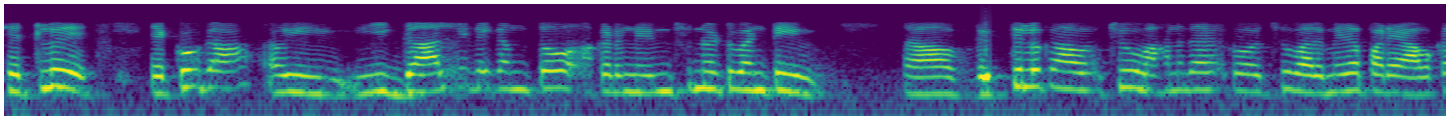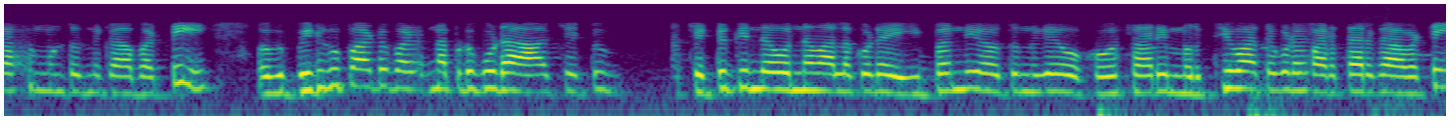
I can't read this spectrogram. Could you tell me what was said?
చెట్లు ఎక్కువగా ఈ- ఈ గాలి వేగంతో అక్కడ నిల్చున్నటువంటి వ్యక్తులు కావచ్చు వాహనదారులు కావచ్చు వాళ్ళ మీద పడే అవకాశం ఉంటుంది కాబట్టి ఒక పిడుగుపాటు పడినప్పుడు కూడా ఆ చెట్టు చెట్టు కింద ఉన్న వాళ్ళకు కూడా ఇబ్బంది అవుతుంది ఒక్కోసారి మృత్యువాత కూడా పడతారు కాబట్టి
